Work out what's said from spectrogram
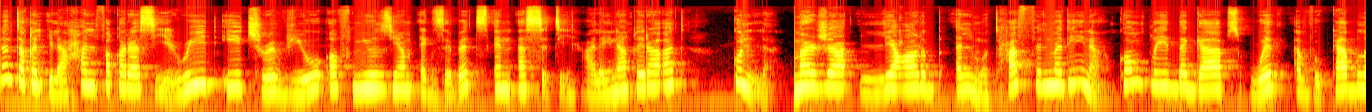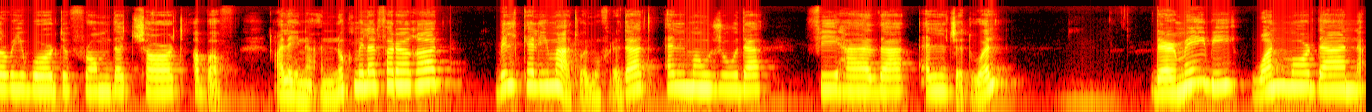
ننتقل إلى حل فقرة C. Read each review of museum exhibits in a city. علينا قراءة كل مرجع لعرض المتحف في المدينة. Complete the gaps with a vocabulary word from the chart above. علينا أن نكمل الفراغات. بالكلمات والمفردات الموجودة في هذا الجدول. There may be one more than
